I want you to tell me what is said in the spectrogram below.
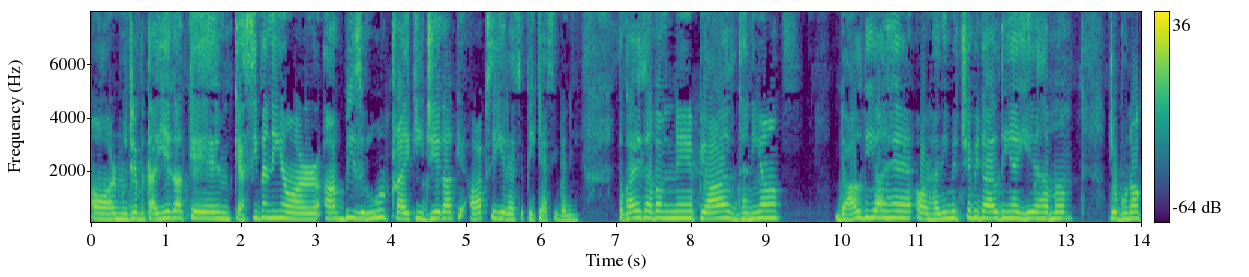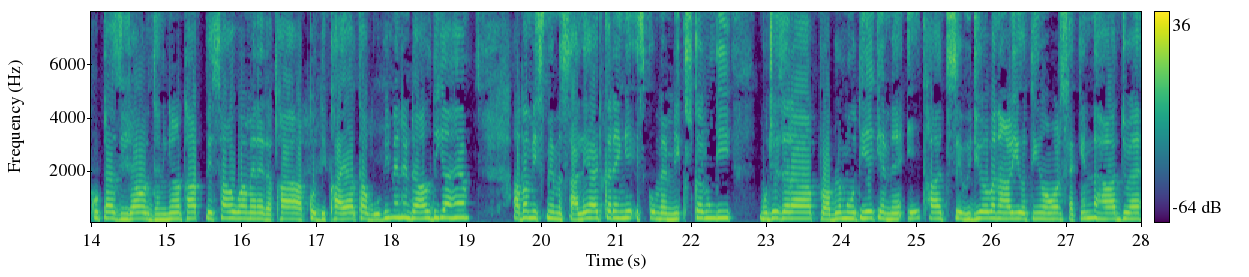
और मुझे बताइएगा कि कैसी बनी और आप भी ज़रूर ट्राई कीजिएगा कि आपसे ये रेसिपी कैसी बनी। तो गाइज़ अब हमने प्याज, धनिया डाल दिया है और हरी मिर्चें भी डाल दी हैं। ये हम जो भुना कुटा ज़ीरा और धनिया था, पिसा हुआ मैंने रखा, आपको दिखाया था, वो भी मैंने डाल दिया है। अब हम इसमें मसाले ऐड करेंगे, इसको मैं मिक्स करूँगी। मुझे ज़रा प्रॉब्लम होती है कि मैं एक हाथ से वीडियो बना रही होती हूँ और सेकंड हाथ जो है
